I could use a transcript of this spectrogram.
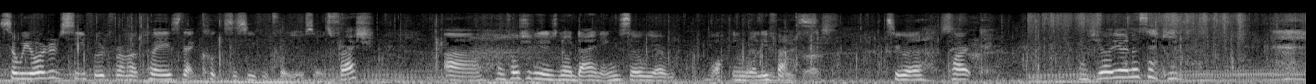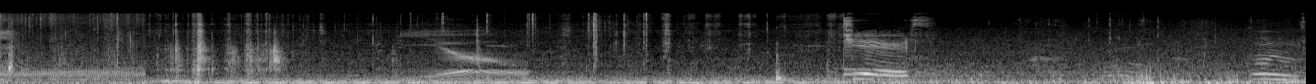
So we ordered seafood from a place that cooks the seafood for you, so it's fresh. Uh, unfortunately, there's no dining, so we are walking really fast, to a park. I'll show you in a second. Yo. Cheers. Mm.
